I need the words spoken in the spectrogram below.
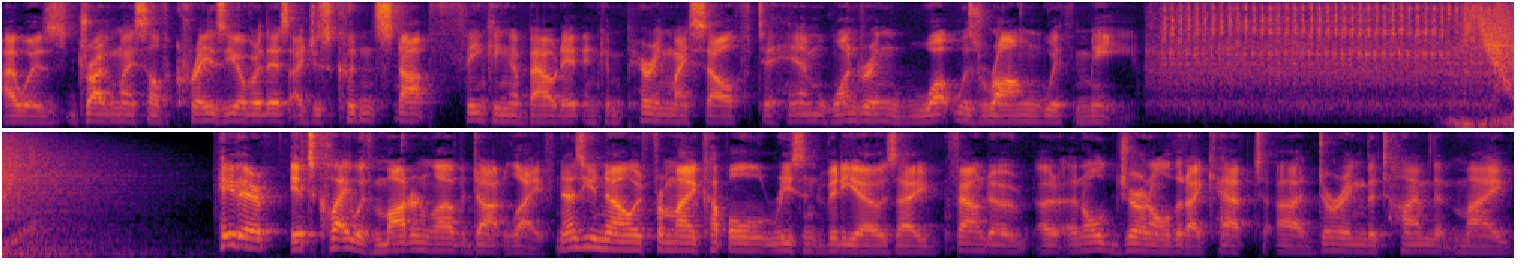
I was driving myself crazy over this. I just couldn't stop thinking about it and comparing myself to him, wondering what was wrong with me. Hey there, it's Clay with modernlove.life. And as you know from my couple recent videos, I found a, a an old journal that I kept uh, during the time that my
